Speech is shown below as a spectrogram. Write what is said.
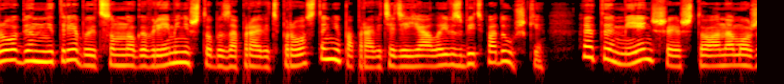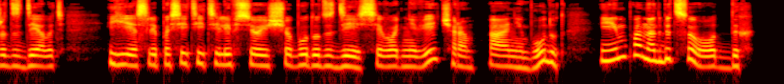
Робин не требуется много времени, чтобы заправить простыни, поправить одеяло и взбить подушки. Это меньшее, что она может сделать. Если посетители все еще будут здесь сегодня вечером, а они будут, им понадобится отдых.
